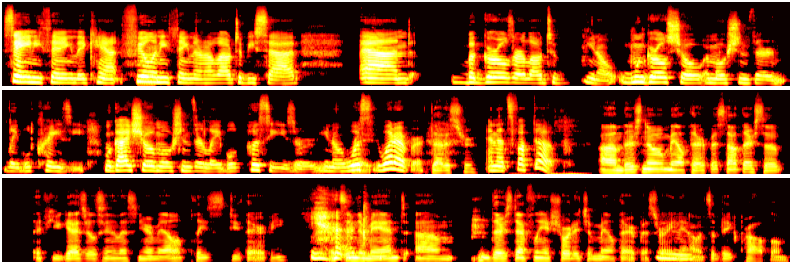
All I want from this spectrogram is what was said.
say anything, they can't feel Right. anything, they're not allowed to be sad. And but girls are allowed to, you know, when girls show emotions, they're labeled crazy. When guys show emotions, they're labeled pussies or, you know, wuss- Right. whatever. that is true And that's fucked up. Um, there's no male therapist out there so if you guys are listening to this and you're a male please do therapy Yeah. it's in demand. Um, there's definitely a shortage of male therapists right Mhm. now. It's a big problem.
